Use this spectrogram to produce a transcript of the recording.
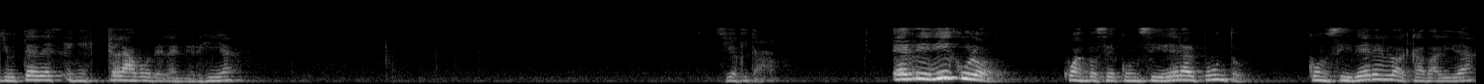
Y ustedes en esclavos de la energía? Sí, aquí está. Es ridículo cuando se considera el punto. Considérenlo a cabalidad.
